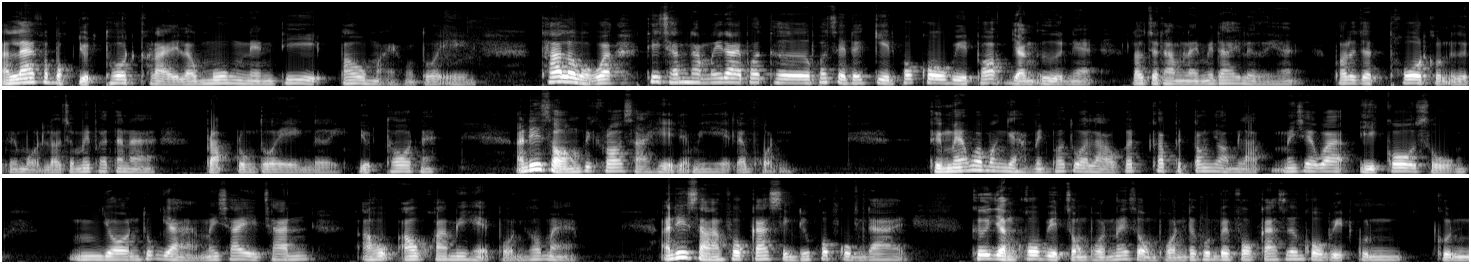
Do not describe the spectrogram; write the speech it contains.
อันแรกก็บอกหยุดโทษใครแล้วมุ่งเน้นที่เป้าหมายของตัวเอง ถ้าเราบอกว่าที่ฉันทำไม่ได้เพราะเธอเพราะเศรษฐกิจเพราะโควิด เพราะอย่างอื่นเนี่ยเราจะทำอะไรไม่ได้เลยฮะเพราะเราจะโทษคนอื่นไปหมด เราจะไม่พัฒนาปรับปรุงตัวเองเลย หยุดโทษนะ อันที่ 2 วิเคราะห์สาเหตุอย่างมีเหตุและผล ถึงแม้ว่าบางอย่างเป็นเพราะตัวเราก็ก็ต้องยอมรับ ไม่ใช่ว่าอีโก้สูง โยนทุกอย่างไม่ใช่ฉันเอาเอาความมีเหตุผลเข้ามา อันที่ 3 โฟกัสสิ่งที่ควบคุมได้ คืออย่างโควิดส่งผลไม่ส่งผล แต่คุณไปโฟกัสเรื่องโควิดคุณคุณ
